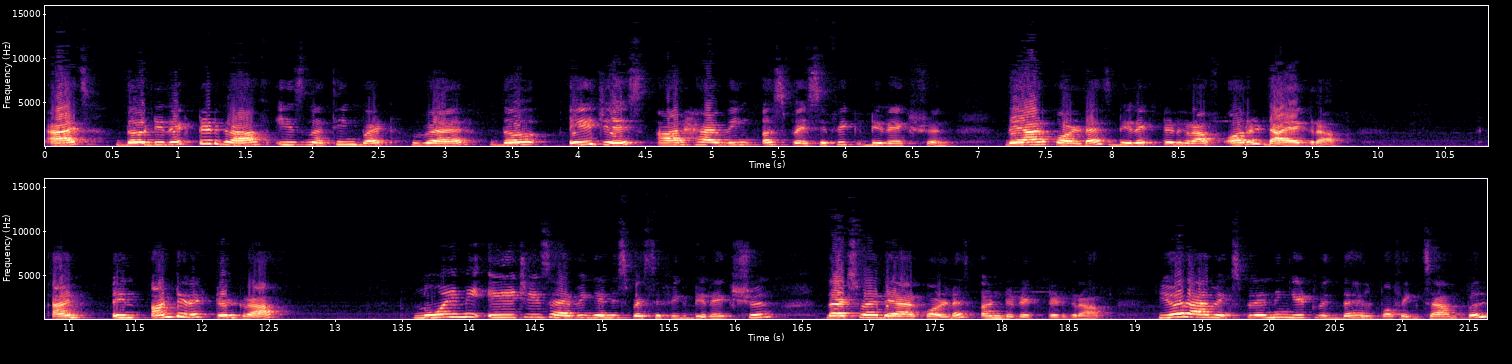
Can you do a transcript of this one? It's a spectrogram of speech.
as the directed graph is nothing but where the edges are having a specific direction. They are called as directed graph or a diagraph. And in undirected graph, no any edge is having any specific direction. That's why they are called as undirected graph. Here I am explaining it with the help of example.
